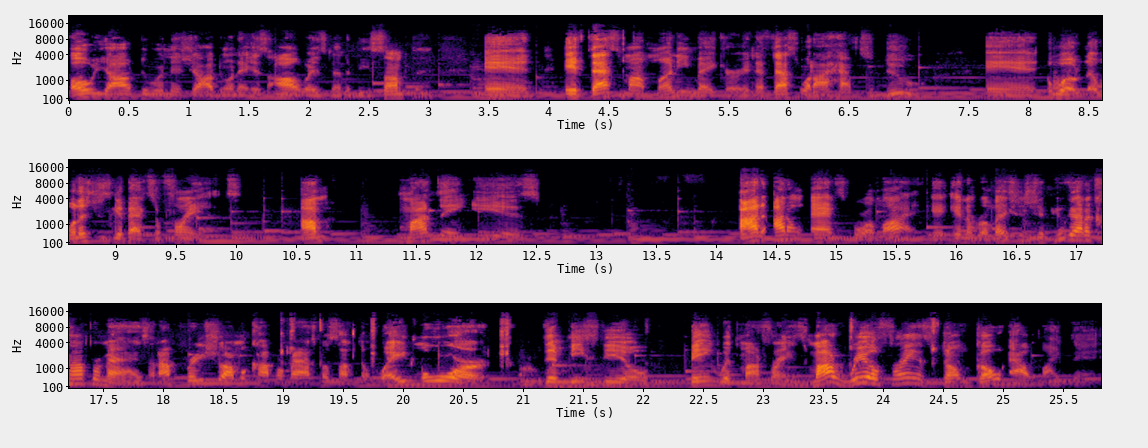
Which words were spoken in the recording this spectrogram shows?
Oh y'all doing this y'all doing that. It's always going to be something. And if that's my money maker and if that's what i have to do and well well let's just get back to friends. I'm my thing is I, I don't ask for a lot. In, in a relationship you got to compromise and i'm pretty sure i'm gonna compromise for something way more than me still being with my friends. My real friends don't go out like that.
